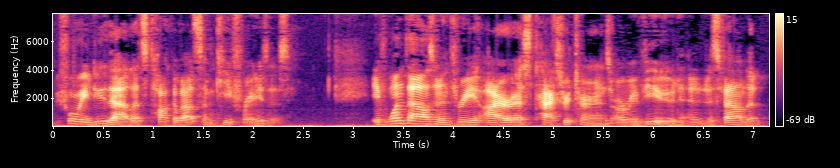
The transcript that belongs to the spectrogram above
before we do that, let's talk about some key phrases. If 1003 IRS tax returns are reviewed and it is found that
